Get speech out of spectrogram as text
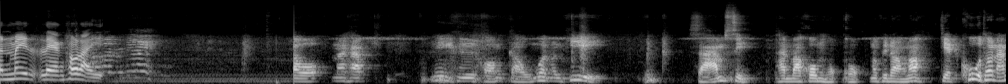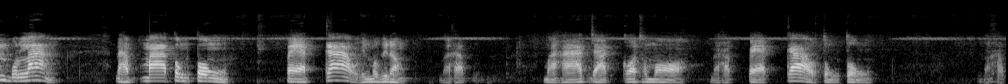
มันไม่แรงเท่าไหร่เก่านะครับ นี่คือของเก่างวดวันที่สามสิบธันวาคมหกหกนะพี่น้องเนาะเจ็ดคู่เท่านั้นบนล่าง นะครับ มาตรงตรงแปดเก้าเห็นบ่พี่น้องนะครับมาหาจากกทมนะครับแปดเก้าตรงตรงๆนะครับ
